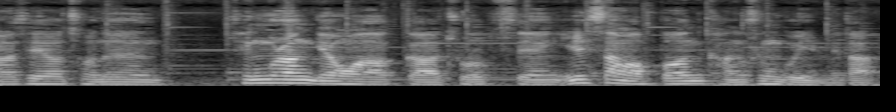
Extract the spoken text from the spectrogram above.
안녕하세요. 저는 생물환경화학과 졸업생 13학번 강승구입니다.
